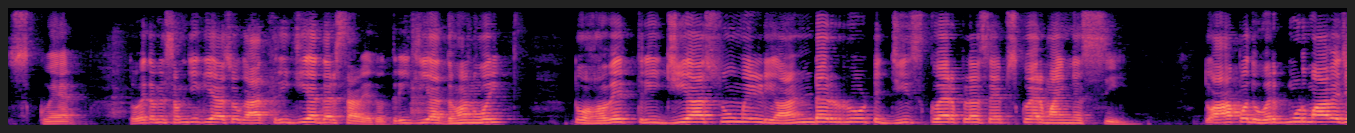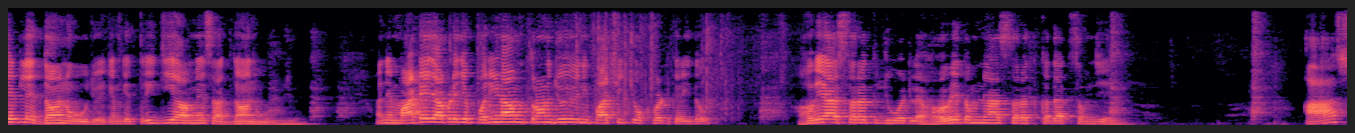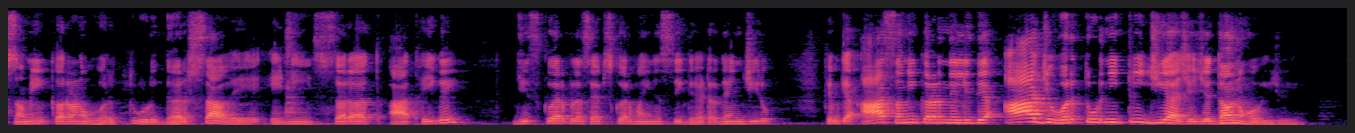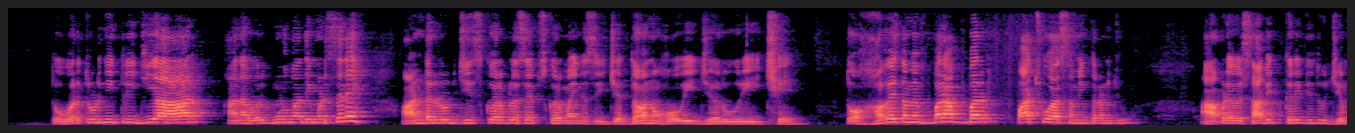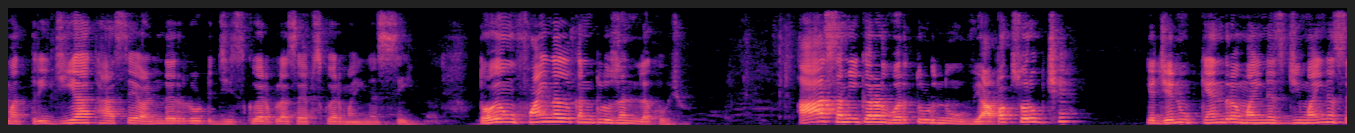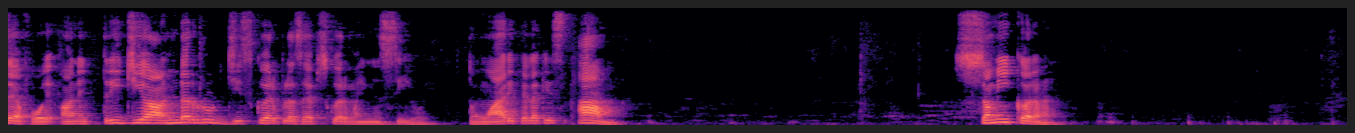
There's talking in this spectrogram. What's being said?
સ્ક્વેર તો હવે તમે સમજી ગયા છો કે આ ત્રિજ્યા દર્શાવે, તો ત્રિજ્યા ધન હોય, તો હવે ત્રિજ્યા શું મળી? Under root g square plus f square minus c. તો આ પદ વર્ગમૂળમાં આવે છે એટલે ધન હોવું જોઈએ, કેમ કે ત્રિજ્યા હંમેશા ધન હોવું જોઈએ. અને માટે જ આપણે જે પરિણામ ત્રણ જોયું, એની પાછી ચોખવટ કરી દઉં. હવે આ શરત જુઓ, એટલે હવે તમને આ શરત કદાચ સમજે આ સમીકરણ વર્તુળ દર્શાવે એની શરત આ થઈ ગઈ. G square plus f square minus c greater than zero કેમ કે આ સમીકરણને લીધે આ જ વર્તુળની ત્રિજ્યા છે જે ધન હોવી જોઈએ. તો વર્તુળની ત્રિજ્યા આર આના વર્ગમૂળમાંથી મળશે ને? Under root g square plus f square minus જે ધન હોવી જરૂરી છે. તો હવે તમે બરાબર પાછું આ સમીકરણ જુઓ. આપણે હવે સાબિત કરી દીધું જેમાં ત્રિજ્યા થશે under root g square plus f square minus c. તો હવે હું ફાઇનલ કન્ક્લુઝન લખું છું. આ સમીકરણ વર્તુળનું વ્યાપક સ્વરૂપ છે કે જેનું કેન્દ્ર માઇનસ જી માઇનસ એફ હોય અને ત્રિજ્યા under root g square plus f square minus c હોય. તો હું આ રીતે લખીશ. આમ, સમીકરણ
